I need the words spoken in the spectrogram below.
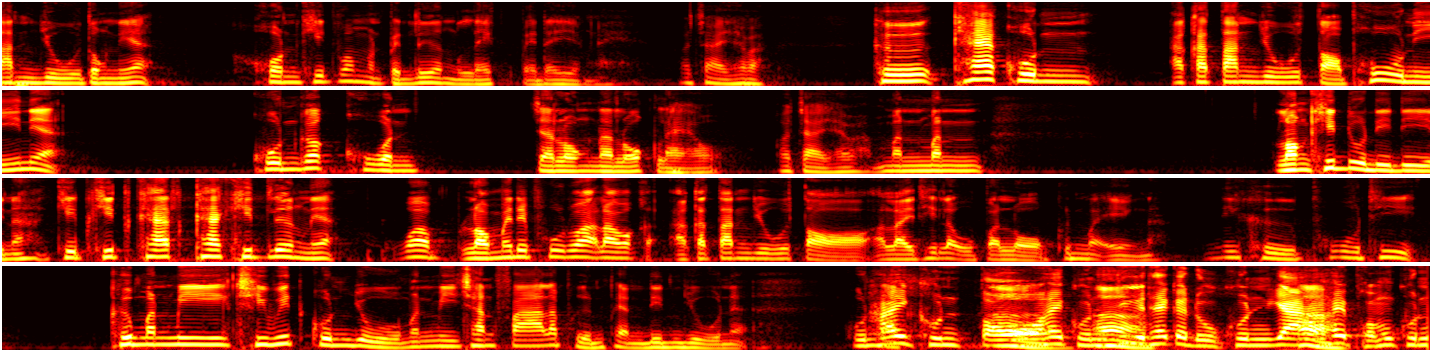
ตันยูตรงเนี้ย คนคิดว่ามันเป็นเรื่องเล็กไปได้ยังไงเข้าใจใช่ปะคือแค่คุณอากตันยูต่อผู้นี้เนี่ย คุณก็ควรจะลงนรกแล้ว เข้าใจใช่ปะมันมัน ลองคิดดูดีๆนะคิดคิดแค่แค่คิดเรื่องเนี้ยว่าเราไม่ได้พูดว่าเราอากตันยูต่ออะไรที่เราอุปโลกขึ้นมาเองนะนี่คือผู้ที่คือมันมีชีวิตคุณอยู่ มันมีชั้นฟ้าและผืนแผ่นดินอยู่เนี่ยคุณให้คุณโตเออให้คุณเออยืดให้กระดูกคุณยาวเออให้ผมคุณ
